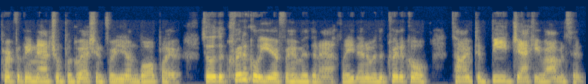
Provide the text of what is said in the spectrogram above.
Perfectly natural progression for a young ball player. So it was a critical year for him as an athlete, and it was a critical time to be Jackie Robinson.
